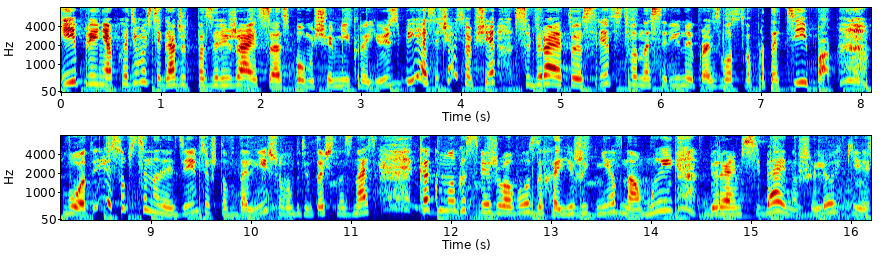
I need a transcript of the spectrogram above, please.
И при необходимости гаджет подзаряжается с помощью микро-USB, а сейчас вообще собирает э, средства на серийное производство прототипа. Вот. И, собственно, надеемся, что в дальнейшем мы будем точно знать, как много свежего воздуха ежедневно мы вбираем в себя, и наши легкие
